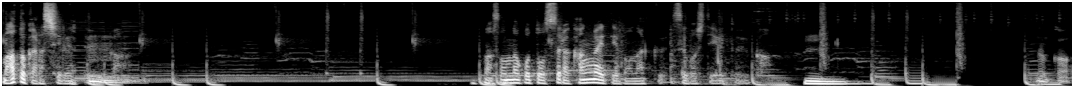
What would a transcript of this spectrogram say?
まあ、後から知るとあ。いうか、まあ、そんなことすら考えてもなく過ごしているというか。うん。なんか、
